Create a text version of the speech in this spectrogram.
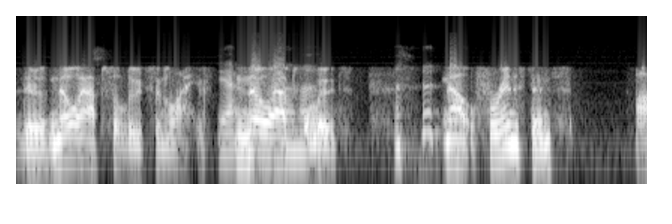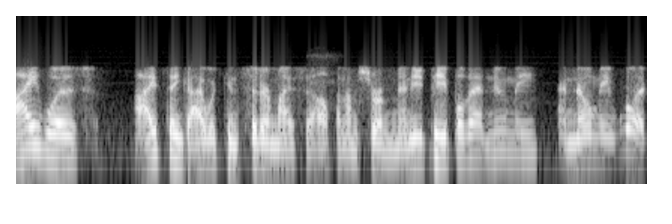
there's no absolutes in life. Yeah. No uh-huh. absolutes. Uh-huh. now, for instance, I was, I think I would consider myself, and I'm sure many people that knew me and know me would,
